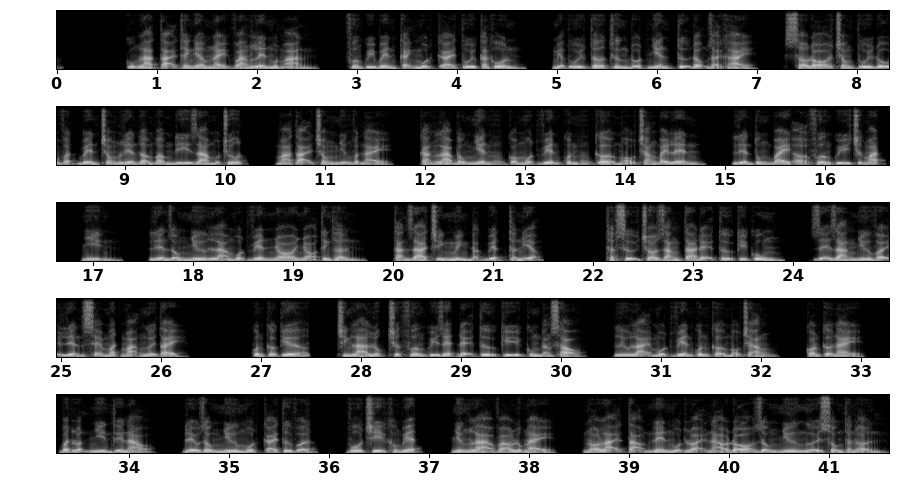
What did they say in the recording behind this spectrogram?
Cũng là tại thanh âm này vang lên một màn, phương quý bên cạnh một cái túi càng khôn, miệng túi tơ thường đột nhiên tự động giải khai, sau đó trong túi đồ vật bên trong liền ầm ầm đi ra một chút, mà tại trong những vật này, càng là bỗng nhiên có một viên quân cờ màu trắng bay lên, liền tung bay ở phương quý trước mắt, nhìn, liền giống như là một viên nho nhỏ tinh thần, tản ra chính mình đặc biệt thần nghiệm. Thật sự cho rằng ta đệ tử kỳ cung, dễ dàng như vậy liền sẽ mất mạng người tay. Quân cờ kia, chính là lúc trước phương quý giết đệ tử kỳ cung đằng sau, lưu lại một viên quân cờ màu trắng, con cờ này, bất luận nhìn thế nào, đều giống như một cái tử vận, vô chi không biết, nhưng là vào lúc này, nó lại tạo nên một loại nào đó giống như người sống thần ẩn.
